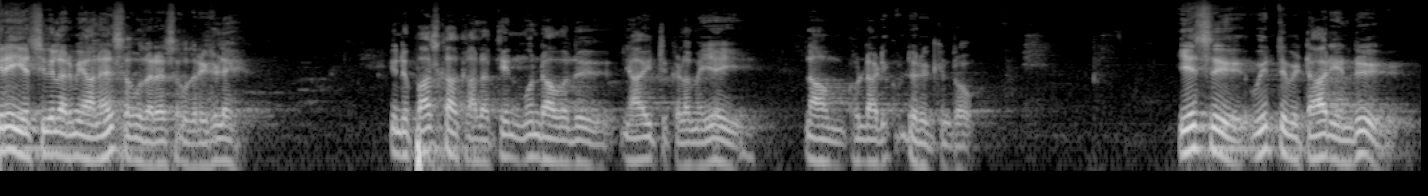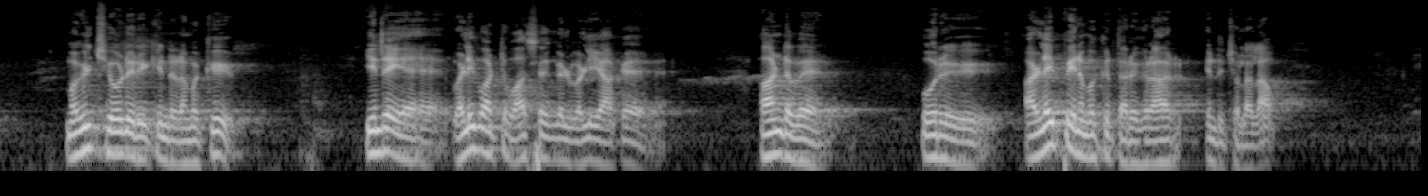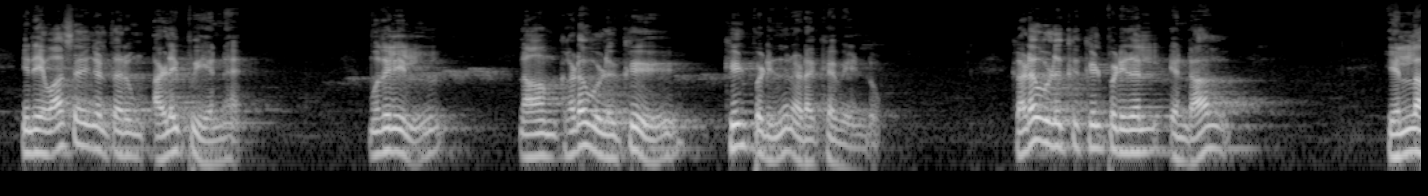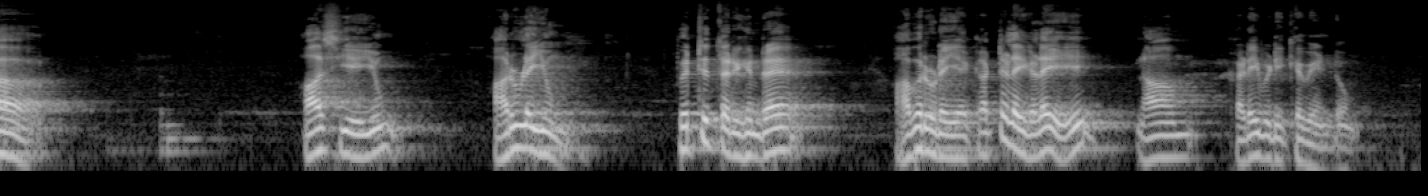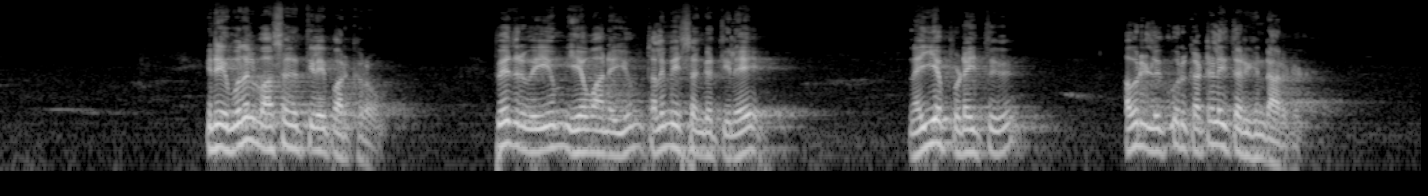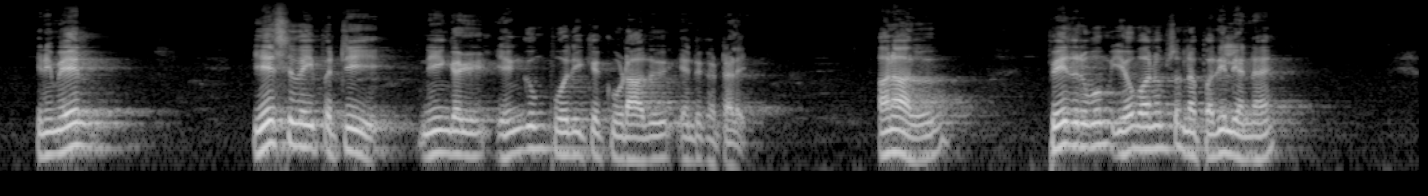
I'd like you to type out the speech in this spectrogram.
இறை இயேசுவில் அருமையான சகோதர சகோதரிகளே இன்று பாஸ்கா காலத்தின் மூன்றாவது ஞாயிற்றுக்கிழமையை நாம் கொண்டாடி கொண்டிருக்கின்றோம். இயேசு உயிர்த்து விட்டார் என்று மகிழ்ச்சியோடு இருக்கின்ற நமக்கு இன்றைய வழிபாட்டு வாசகங்கள் வழியாக ஆண்டவர் ஒரு அழைப்பை நமக்கு தருகிறார் என்று சொல்லலாம். இன்றைய வாசகங்கள் தரும் அழைப்பு என்ன? முதலில் நாம் கடவுளுக்கு கீழ்ப்படிந்து நடக்க வேண்டும். கடவுளுக்கு கீழ்ப்படிதல் என்றால் எல்லா ஆசியையும் அருளையும் பெற்றுத்தருகின்ற அவருடைய கட்டளைகளை நாம் கடைபிடிக்க வேண்டும். இன்றைய முதல் வாசகத்திலே பார்க்கிறோம். பேதுருவையும் ஏவானையும் தலைமை சங்கத்திலே நைய புடைத்து அவர்களுக்கு ஒரு கட்டளை தருகின்றார்கள். இனிமேல் இயேசுவை பற்றி நீங்கள் எங்கும் போதிக்கக்கூடாது என்று கட்டளை. ஆனால் பேதுருவும் யோவானும் சொன்ன பதில் என்ன?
